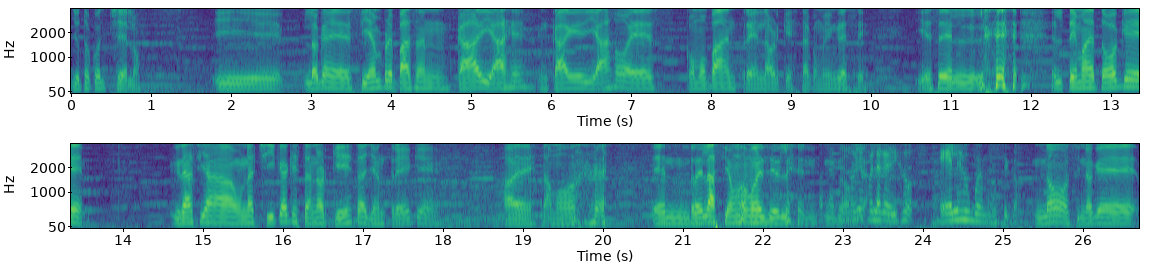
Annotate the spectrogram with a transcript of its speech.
yo toco el cello y lo que siempre pasa en cada viaje, en cada viaje es cómo entré en la orquesta, cómo ingresé. Y es el, el tema de todo que gracias a una chica que está en la orquesta, yo entré que estamos en relación, vamos a decirle. O sea, no, ella fue la que dijo, él es un buen músico. No, sino que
